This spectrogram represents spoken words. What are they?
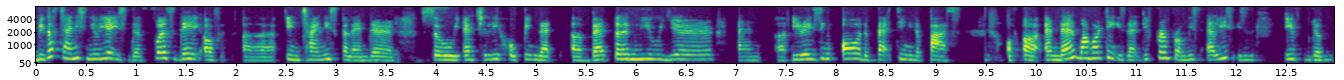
because Chinese New Year is the first day of uh in Chinese calendar. So we actually hoping that a better new year and uh, erasing all the bad thing in the past. Of uh, and then one more thing is that different from Miss Alice is if the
